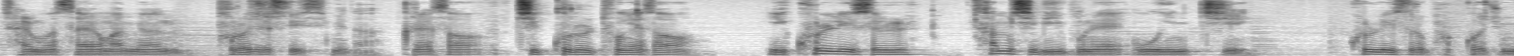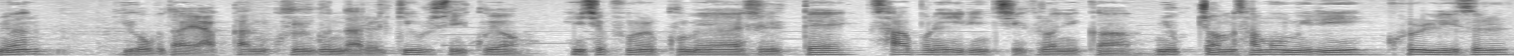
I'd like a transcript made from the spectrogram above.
잘못 사용하면 부러질 수 있습니다. 그래서 직구를 통해서 이 collet을 32분의 5인치 collet으로 바꿔주면 이거보다 약간 굵은 날을 끼울 수 있고요. 이 제품을 구매하실 때 4분의 1인치 그러니까 6.35mm 콜릿을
